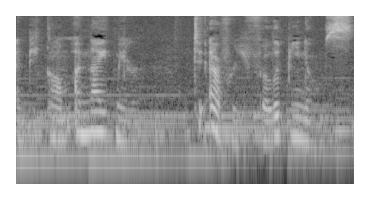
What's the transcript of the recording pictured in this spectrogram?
and become a nightmare to every Filipinos?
